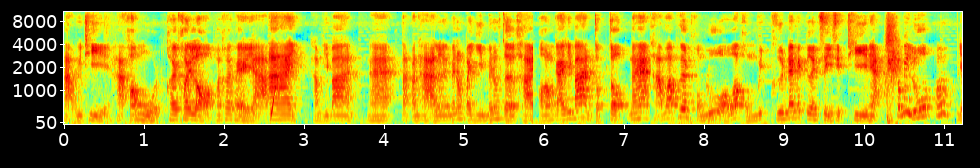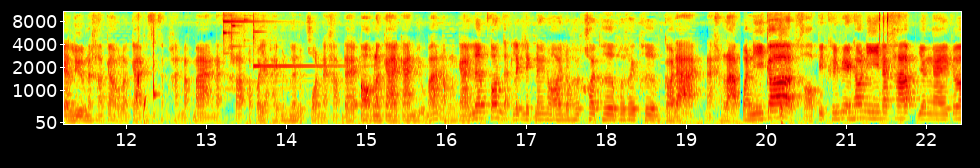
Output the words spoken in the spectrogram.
หาวิธีหาข้อมูล ค่อยๆลองค่อยๆพยายามได้ทำที่บ้านนะฮะตัดปัญหาเลยไม่ต้องไปยิมไม่ต้องเจอใครออกกำลังกายที่บ้านจบๆนะฮะถามว่าเพื่อนผมรู้เหรอว่าผมวิดพื้นได้ไม่เกิน 40 ทีเนี่ยก็ไม่รู้เอ้ออย่าลืมนะครับการออกกำลังกายเป็นสิ่งสำคัญมากๆนะครับแล้วก็อยากให้เพื่อนๆทุกคนนะครับได้ออกกำลังกายการอยู่บ้านออกกำลังกายเริ่มต้นจากเล็กๆน้อยๆแล้วค่อยๆเพิ่มค่อยๆเพิ่มก็ได้นะครับ วันนี้ก็ขอปิดคลิปเพียงเท่านี้นะครับยังไงก็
